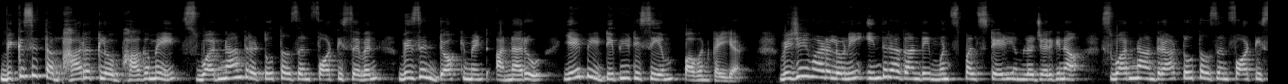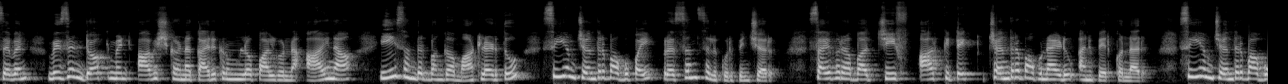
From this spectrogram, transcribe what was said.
వికసిత భారత్లో భాగమే Swarnandhra two thousand forty seven vision document అన్నారు AP deputy CM Pawan Kalyan. విజయవాడలోని ఇందిరాగాంధీ మున్సిపల్ స్టేడియంలో జరిగిన Swarnandhra two thousand forty seven vision document ఆవిష్కరణ కార్యక్రమంలో పాల్గొన్న ఆయన ఈ సందర్భంగా మాట్లాడుతూ సీఎం చంద్రబాబుపై ప్రశంసలు కురిపించారు. సైబరాబాద్ చీఫ్ ఆర్కిటెక్ట్ చంద్రబాబు నాయుడు అని పేర్కొన్నారు. సీఎం చంద్రబాబు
